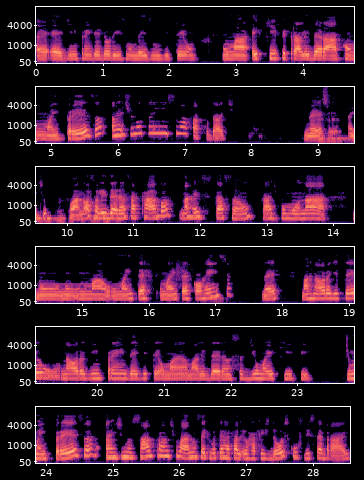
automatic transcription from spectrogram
é, é, de empreendedorismo mesmo, de ter um, uma equipe para liderar como uma empresa, a gente não tem isso na faculdade. Né? É. A, gente, a, nossa liderança acaba na ressuscitação cardiopulmonar, numa uma, inter, uma intercorrência, né? Mas na hora de ter, na hora de empreender, de ter uma, uma liderança de uma equipe, de uma empresa, a gente não sabe para onde vai, a não sei que você vai fazer. Eu já fiz dois cursos de Sebrae,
